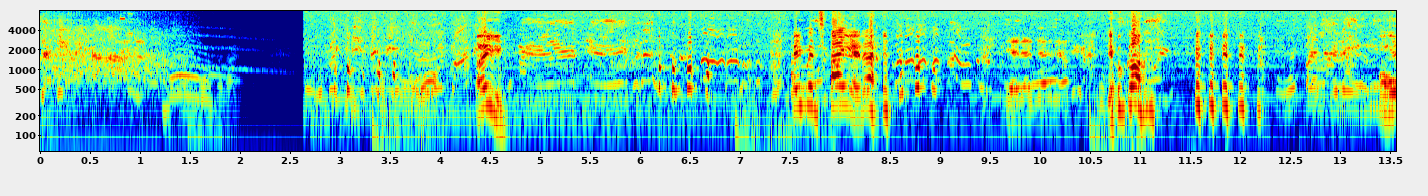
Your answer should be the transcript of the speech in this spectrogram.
อย่าเห็นไอ้ข้าำลงไม่ได้ไม่ผิดไม่ผิดโอ้โหเฮ้ยเฮ้ยมันใช่เหรอนะเดี๋ยวเดี๋ยวเดี๋ยวเดี๋ยวเดี๋ยวก่อนไปไม่ได้อย่างนี้โอ้โห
